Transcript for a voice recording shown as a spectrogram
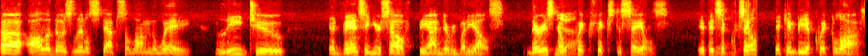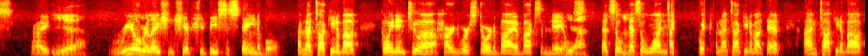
Uh, all of those little steps along the way lead to advancing yourself beyond everybody else. There is no yeah. quick fix to sales. If it's yeah. a quick sale, it can be a quick loss, right? Yeah. Real relationships should be sustainable. I'm not talking about going into a hardware store to buy a box of nails. Yeah. That's a mm. that's a one quick. I'm not talking about that. I'm talking about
